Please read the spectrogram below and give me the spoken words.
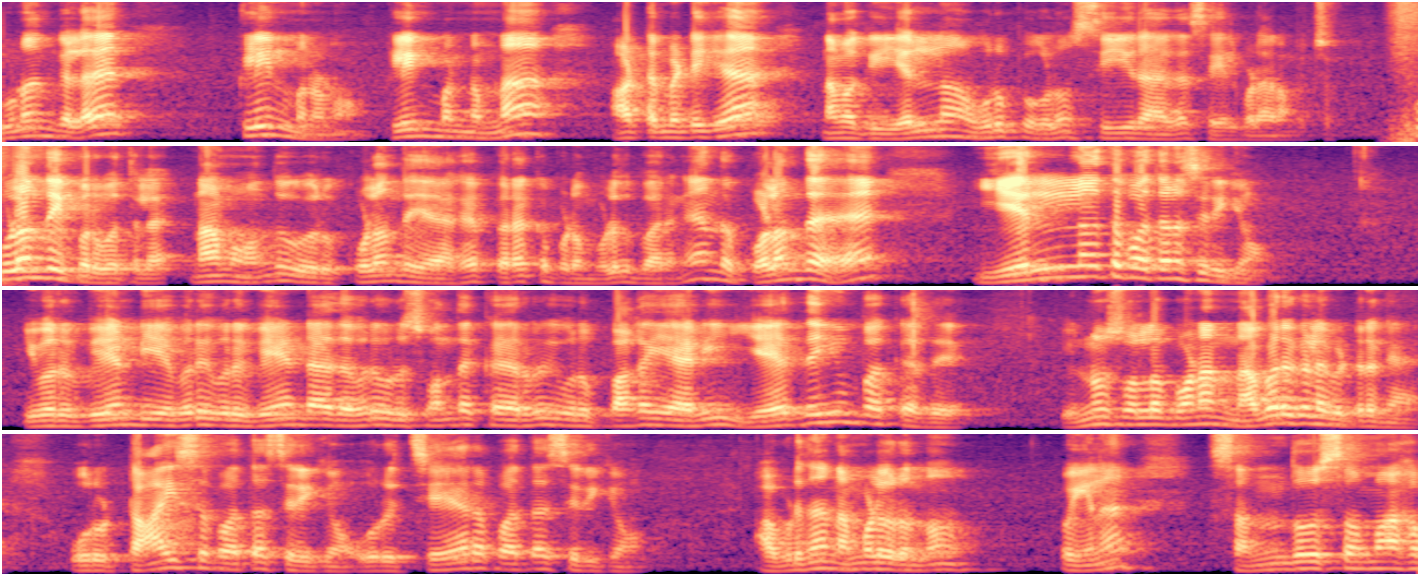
குணங்களை க்ளீன் பண்ணணும். க்ளீன் பண்ணோம்னா ஆட்டோமேட்டிக்காக நமக்கு எல்லா உறுப்புகளும் சீராக செயல்பட ஆரம்பிச்சோம் குழந்தை பருவத்தில் நாம் வந்து ஒரு குழந்தையாக பிறக்கப்படும் பொழுது பாருங்கள் அந்த குழந்தை எல்லாத்த பார்த்தாலும் சிரிக்கும். இவர் வேண்டியவர் இவர் வேண்டாதவர் ஒரு சொந்தக்காரர் ஒரு பகையாளி எதையும் பார்க்காது. இன்னும் சொல்ல போனால் நபர்களை விட்டுருங்க. ஒரு டாய்ஸை பார்த்தா சிரிக்கும் ஒரு சேரை பார்த்தா சிரிக்கும். அப்படி தான் நம்மளும் இருந்தோம். ஓகேங்களா சந்தோஷமாக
